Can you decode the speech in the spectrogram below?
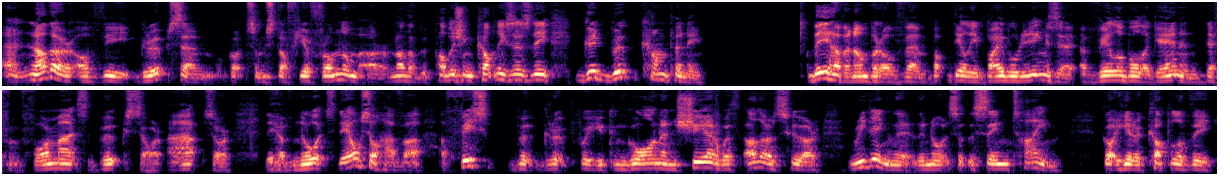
Another of the groups, and we've got some stuff here from them, or another of the publishing companies is the Good Book Company. They have a number of um, daily Bible readings uh, available again in different formats, books or apps, or they have notes. They also have a, a Facebook group where you can go on and share with others who are reading the, the notes at the same time. Got here a couple of the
